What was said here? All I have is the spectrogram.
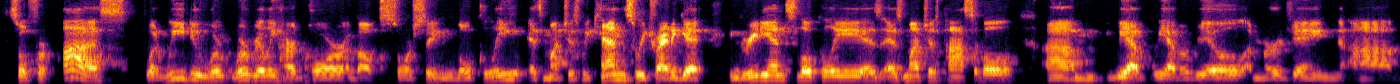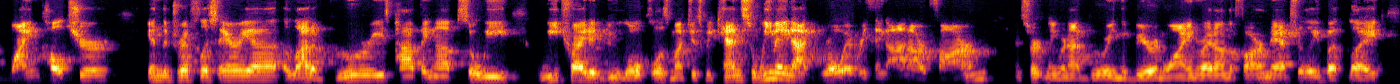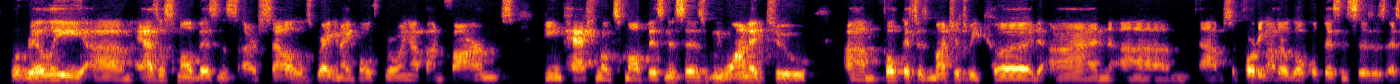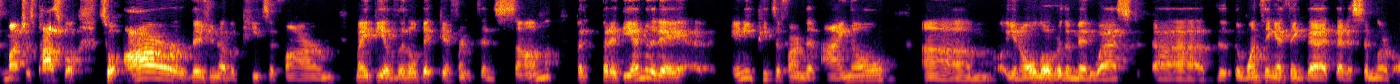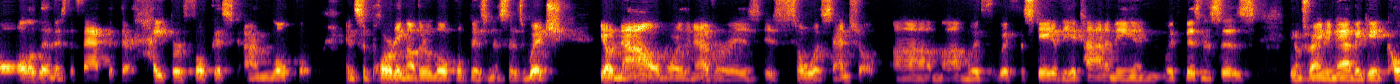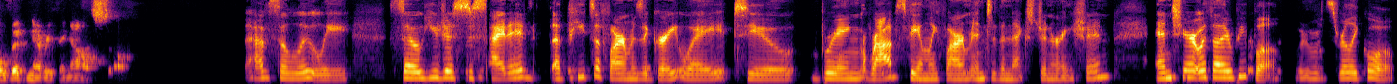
So for us what we do we're, we're really hardcore about sourcing locally as much as we can. So we try to get ingredients locally as, as much as possible. Um, we have we have a real emerging um, wine culture in the driftless area a lot of breweries popping up so we we try to do local as much as we can so we may not grow everything on our farm and certainly we're not brewing the beer and wine right on the farm naturally but like we're really um, as a small business ourselves greg and i both growing up on farms being passionate about small businesses we wanted to um, focus as much as we could on um, um, supporting other local businesses as, as, much as possible. So our vision of a pizza farm might be a little bit different than some, but but at the end of the day, uh, any pizza farm that I know, um, you know, all over the Midwest, uh, the, the one thing I think that that is similar to all of them is the fact that they're hyper focused on local and supporting other local businesses, which you know now more than ever is is so essential um, um, with with the state of the economy and with businesses you know trying to navigate covid and everything else so absolutely so you just decided a pizza farm is a great way to bring rob's family farm into the next generation and share it with other people it's really cool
